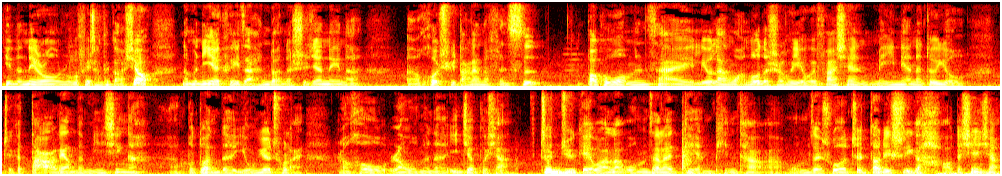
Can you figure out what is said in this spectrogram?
你的内容如果非常的搞笑，那么你也可以在很短的时间内呢，呃，获取大量的粉丝。包括我们在浏览网络的时候，也会发现每一年呢都有这个大量的明星啊啊不断的踊跃出来，然后让我们呢应接不暇。证据给完了，我们再来点评它啊，我们再说这到底是一个好的现象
